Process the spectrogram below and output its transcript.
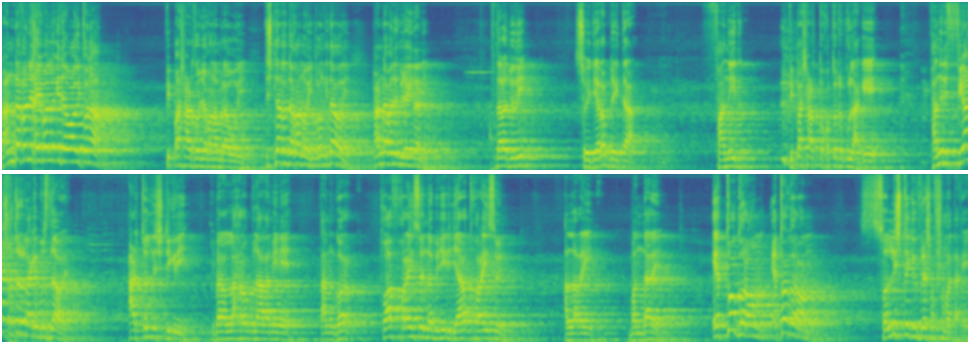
ঠান্ডা পানি খাইবার লাগি দেওয়া হইতো না। পিপাসার্থ যখন আমরা ওই তৃষ্ণার্থ যখন হই তখন কিতা করি? ঠান্ডা পানি খুঁজাই না নি। আপনারা যদি সৌদি আরব যাইতা, ফানির পিপাসার্থ কতটুকু লাগে, ফানির পিয়াস কতটুকু লাগে বুঝলা হয়? আটচল্লিশ ডিগ্রি। এবার আল্লাহ রব্বুল আলমিনে তান গড় তোয়াফ করাইছেন, নবীজির জিয়ারত করাইছেন। আল্লাহর এই বান্দারে এত গরম এত গরম, চল্লিশ থেকে উপরে সবসময় থাকে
